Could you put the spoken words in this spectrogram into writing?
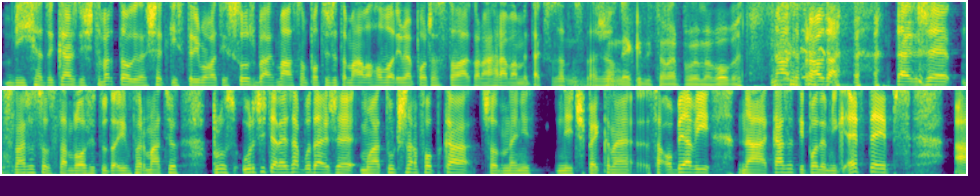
vychádza každý štvrtok na všetkých streamovacích službách. Mal som pocit, že to málo hovoríme počas toho, ako nahrávame, tak som sa to snažil. Niekedy to nepovieme vôbec. No, to je pravda. Takže snažil som sa tam vložiť túto informáciu. Plus určite nezabúdaj, že moja tučná fotka, čo není nič pekné, sa objaví na kazety podemník F-Tapes a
